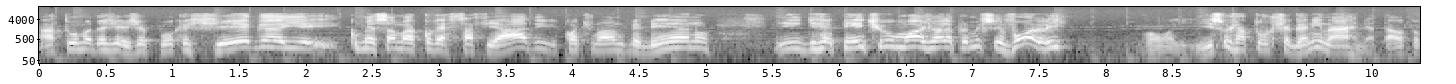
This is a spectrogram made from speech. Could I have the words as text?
A turma da GG Poker chega e, e começamos a conversar fiado e continuamos bebendo. E de repente o Moja olha para mim e diz assim, vão ali. Vão ali. Isso eu já tô chegando em Nárnia, tá? Eu tô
